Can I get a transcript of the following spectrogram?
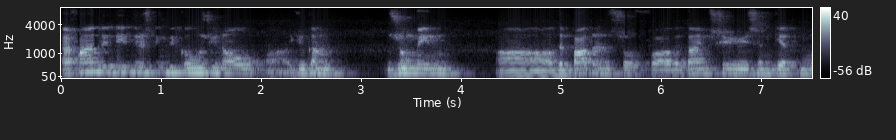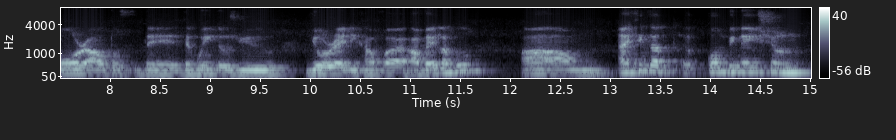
I find it interesting because, you know, uh, you can zoom in the patterns of the time series and get more out of the, the windows you, you already have available. Um, I think that combination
